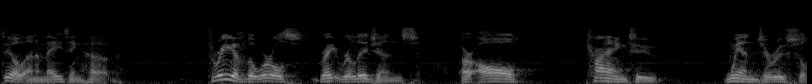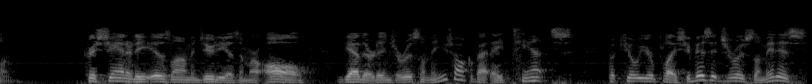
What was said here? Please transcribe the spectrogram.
still an amazing hub. Three of the world's great religions are all trying to win Jerusalem. Christianity, Islam, and Judaism are all gathered in Jerusalem. And you talk about a tense, peculiar place. You visit Jerusalem, it is,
